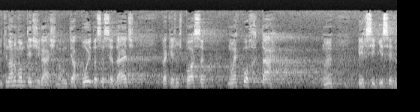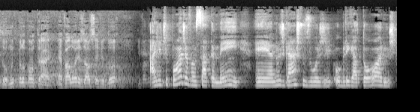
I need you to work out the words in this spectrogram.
e que nós não vamos ter desgaste. Nós vamos ter apoio da sociedade para que a gente possa, não é cortar, não é perseguir servidor, muito pelo contrário, é valorizar o servidor a gente pode avançar também é, nos gastos hoje obrigatórios,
